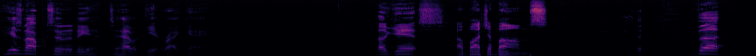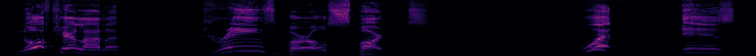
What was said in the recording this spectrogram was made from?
here's an opportunity to have a get right game against a bunch of bums. the North Carolina Greensboro Spartans. What is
